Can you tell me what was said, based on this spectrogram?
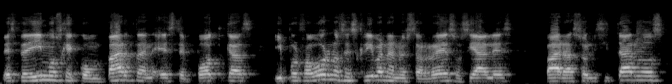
Les pedimos que compartan este podcast y por favor nos escriban a nuestras redes sociales para solicitarnos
